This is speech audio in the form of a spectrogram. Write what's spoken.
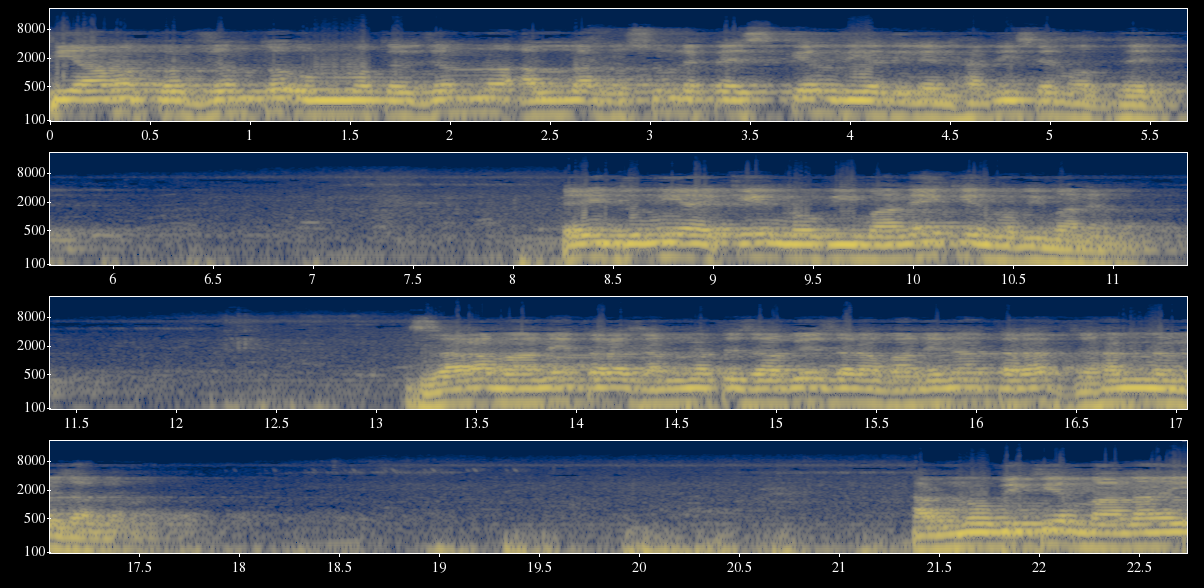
কিয়ামত পর্যন্ত উম্মতের জন্য আল্লাহ রসুল একটা স্কেল দিয়ে দিলেন হাদিসের মধ্যে। এই দুনিয়ায় কে নবী মানে কে নবী মানে না। যারা মানে তারা জান্নাতে যাবে, যারা মানে না তারা জাহান্নামে যাবে। আর নবীকে মানাই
